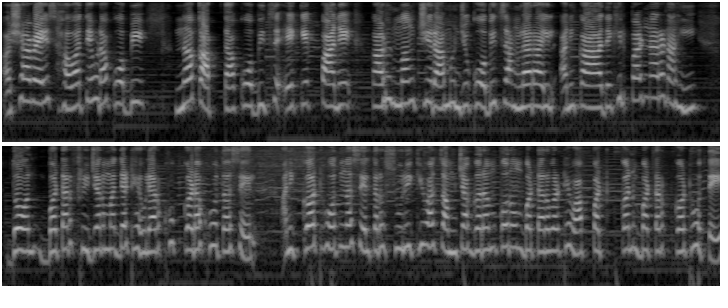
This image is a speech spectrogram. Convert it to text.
अशा वेळेस हवा तेवढा कोबी न कापता कोबीचे एक एक पाने काढून मग चिरा म्हणजे कोबी चांगला राहील आणि काळा देखील पडणार नाही. दोन बटर फ्रीजरमध्ये ठेवल्यावर खूप कडक होत असेल आणि कट होत नसेल तर सुरी किंवा चमचा गरम करून बटरवर ठेवा पटकन बटर कट होते.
